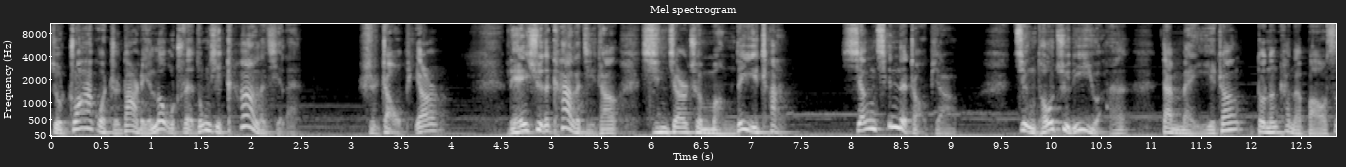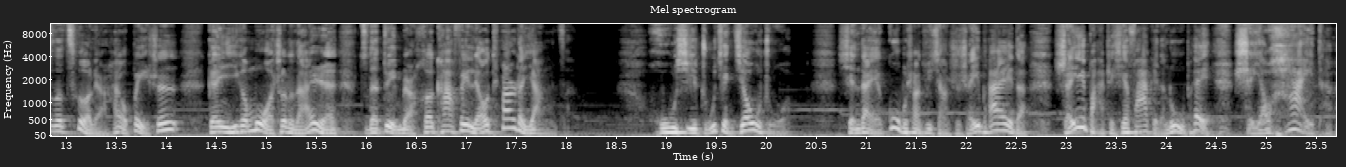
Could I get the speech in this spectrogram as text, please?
就抓过纸袋里露出来的东西看了起来，是照片，连续的看了几张，心尖却猛地一颤，相亲的照片。镜头距离远，但每一张都能看到宝四的侧脸，还有背身，跟一个陌生的男人坐在对面喝咖啡聊天的样子。呼吸逐渐焦灼，现在也顾不上去想是谁拍的，谁把这些发给了陆佩，谁要害他。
